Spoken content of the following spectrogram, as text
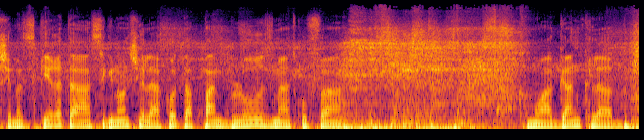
שמזכיר את הסגנון של להקות הפאנק בלוז מהתקופה, כמו הגן קלאב.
